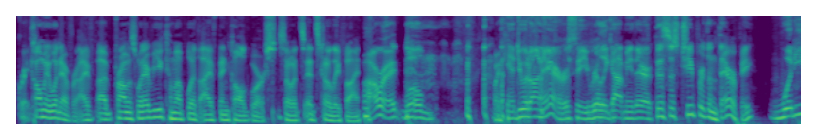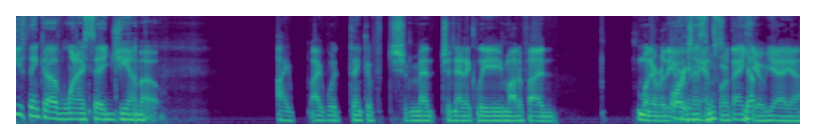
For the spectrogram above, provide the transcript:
Great. Call me whatever. I've I promise whatever you come up with, I've been called worse, so it's it's totally fine. All right. Well, I can't do it on air, so you really got me there. This is cheaper than therapy. What do you think of when I say GMO? I I would think of gene- genetically modified, whatever the O stands for. Thank Yep. you. Yeah, yeah.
